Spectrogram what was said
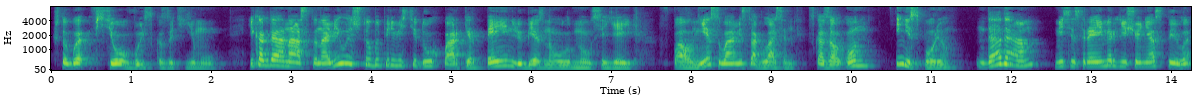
чтобы все высказать ему. И когда она остановилась, чтобы перевести дух, Паркер Пейн любезно улыбнулся ей. «Вполне с вами согласен», — сказал он, — «и не спорю». «Да-да», — миссис Реймер еще не остыла.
